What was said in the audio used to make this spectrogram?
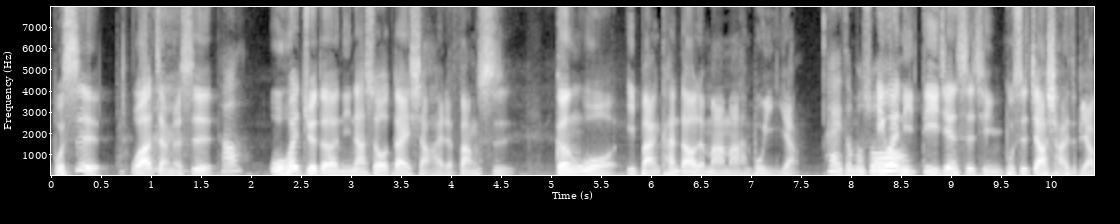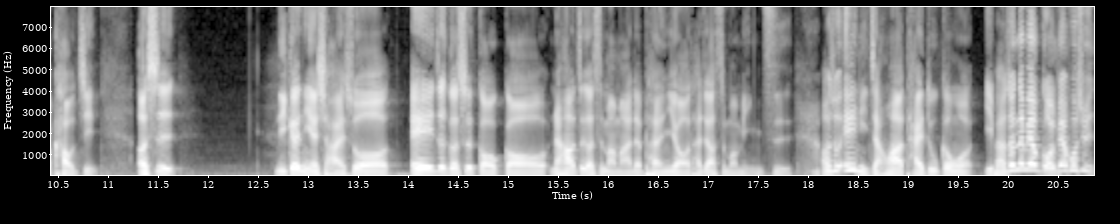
不是，我要讲的是，好，我会觉得你那时候带小孩的方式，跟我一般看到的妈妈很不一样。嘿，怎么说？因为你第一件事情不是叫小孩子不要靠近，而是你跟你的小孩说，哎、这个是狗狗，然后这个是妈妈的朋友，他叫什么名字？然后说，哎、你讲话的态度跟我一般，说那边有狗，你不要过去，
